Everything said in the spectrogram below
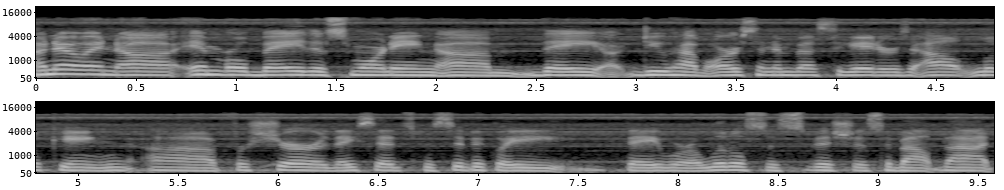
I know in uh, Emerald Bay this morning, um, they do have arson investigators out looking uh, for sure. They said specifically they were a little suspicious about that.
